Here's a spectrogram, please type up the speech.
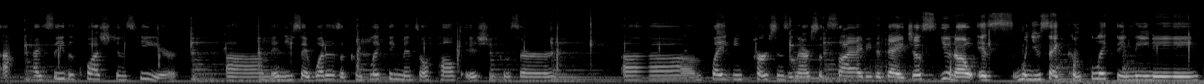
I, I see the questions here, um, and you say, "What is a conflicting mental health issue concern um, plaguing persons in our society today?" Just you know, it's when you say conflicting, meaning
